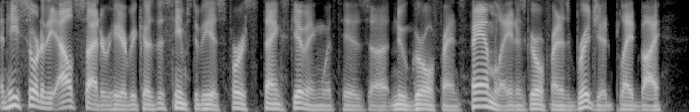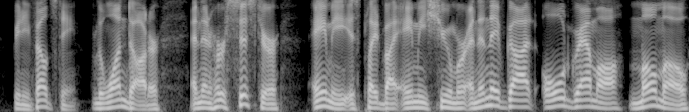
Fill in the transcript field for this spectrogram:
And he's sort of the outsider here because this seems to be his first Thanksgiving with his uh, new girlfriend's family. And his girlfriend is Bridget, played by Beanie Feldstein, the one daughter. And then her sister, Amy, is played by Amy Schumer. And then they've got old grandma, Momo,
